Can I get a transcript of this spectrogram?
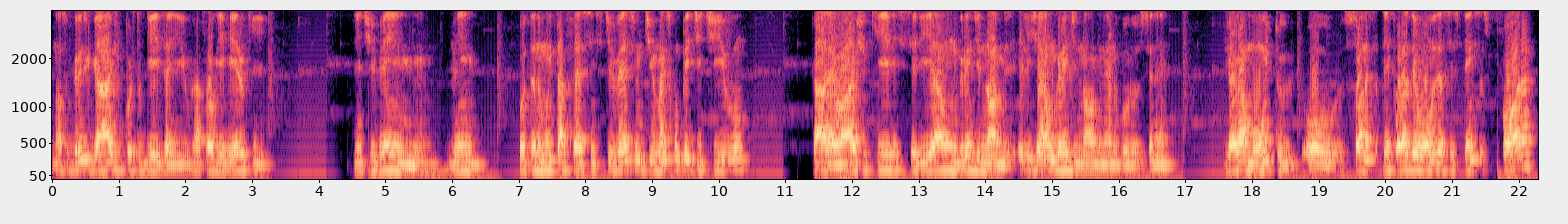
nosso grande gajo português aí, o Rafael Guerreiro que a gente vem vem botando muita fé assim, se tivesse um time mais competitivo, Cara, eu acho que ele seria um grande nome. Ele já é um grande nome, né, no Borussia, né? Joga muito, ou só nessa temporada deu 11 assistências, fora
